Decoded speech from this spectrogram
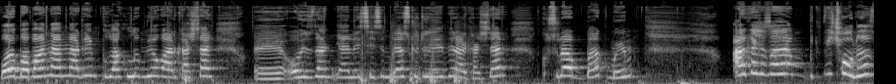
Bu arada babaannemlerdeyim kulaklığım yok arkadaşlar. Ee, o yüzden yani sesim biraz kötü gelebilir arkadaşlar. Kusura bakmayın. Arkadaşlar zaten birçoğunuz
